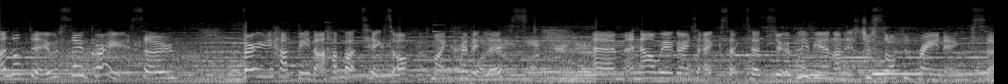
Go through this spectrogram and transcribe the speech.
I loved it, it was so great. So very happy that I have that ticked off of my credit list. Um, and now we are going to X Sector to do Oblivion and it's just started raining, so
